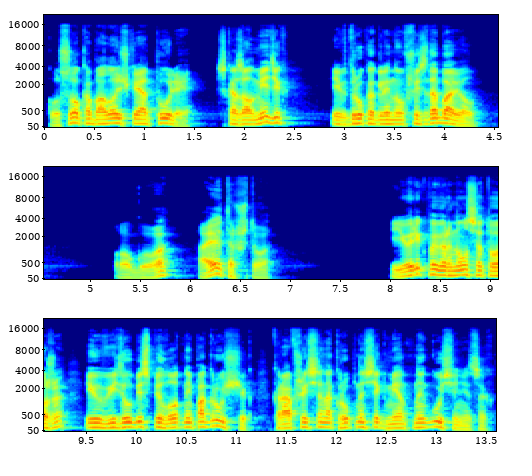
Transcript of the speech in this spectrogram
«Кусок оболочки от пули», – сказал медик и вдруг, оглянувшись, добавил. «Ого, а это что?» Юрик повернулся тоже и увидел беспилотный погрузчик, кравшийся на крупносегментных гусеницах,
